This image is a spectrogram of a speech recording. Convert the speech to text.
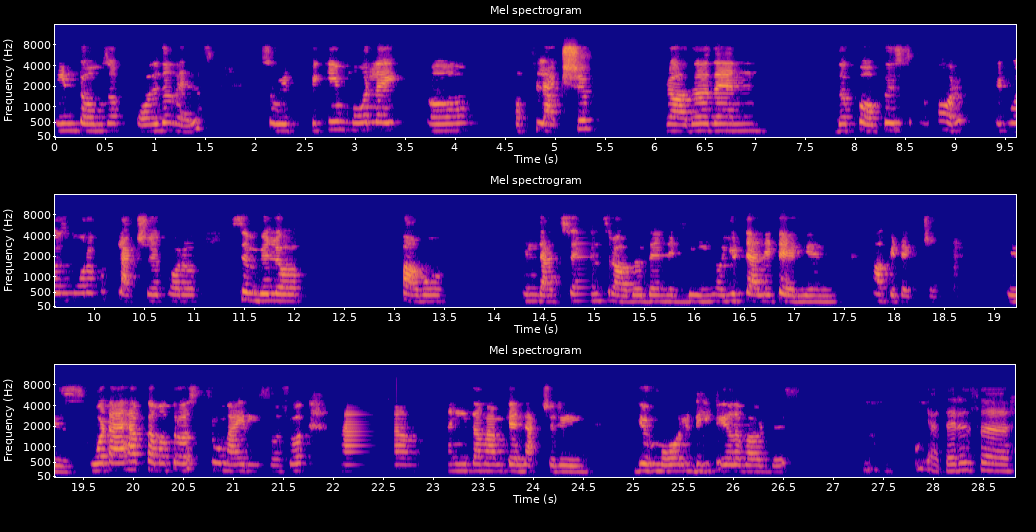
in terms of all the wells. So it became more like a, a flagship rather than the purpose, or it was more of a flagship or a symbol of power in that sense rather than it being a utilitarian architecture is what I have come across through my research work. Um, Anita ma'am can actually give more detail about this. Yeah, there is a,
